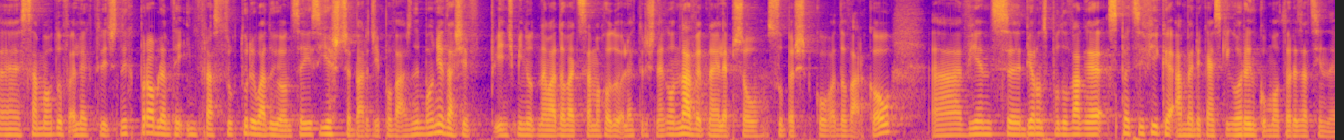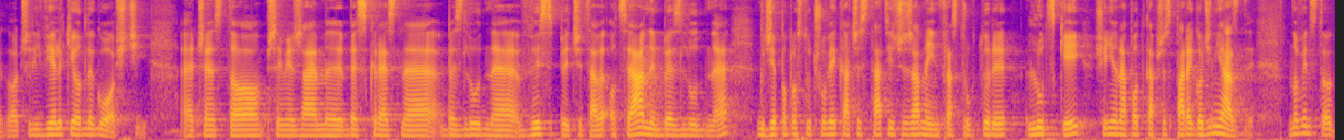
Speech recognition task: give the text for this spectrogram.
e, samochodów elektrycznych problem tej infrastruktury ładującej jest jeszcze bardziej poważny, bo nie da się w 5 minut naładować samochodu elektrycznego, nawet najlepszą super szybką ładowarką, e, więc e, biorąc pod uwagę specyfikę amerykańskiego rynku motoryzacyjnego, czyli wielkie odległości, często przemierzamy bezkresne, bezludne wyspy czy całe oceany bezludne, gdzie po prostu człowieka czy stacji, czy żadnej infrastruktury ludzkiej się nie napotka przez parę godzin jazdy. No więc to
